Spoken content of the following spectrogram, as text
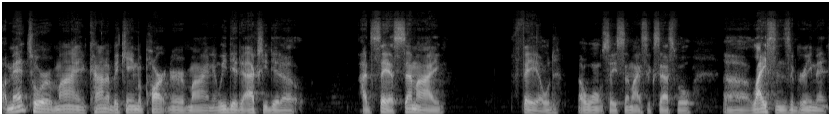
a mentor of mine kind of became a partner of mine, and we did actually did a, I'd say a semi failed, I won't say semi successful uh, license agreement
